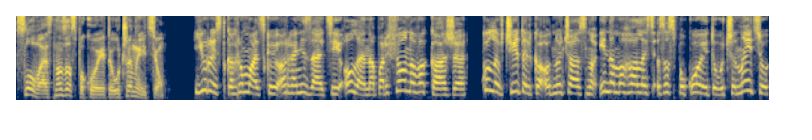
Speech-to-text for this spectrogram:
словесно заспокоїти ученицю. Юристка громадської організації Олена Парфьонова каже, коли вчителька одночасно і намагалась заспокоїти ученицю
